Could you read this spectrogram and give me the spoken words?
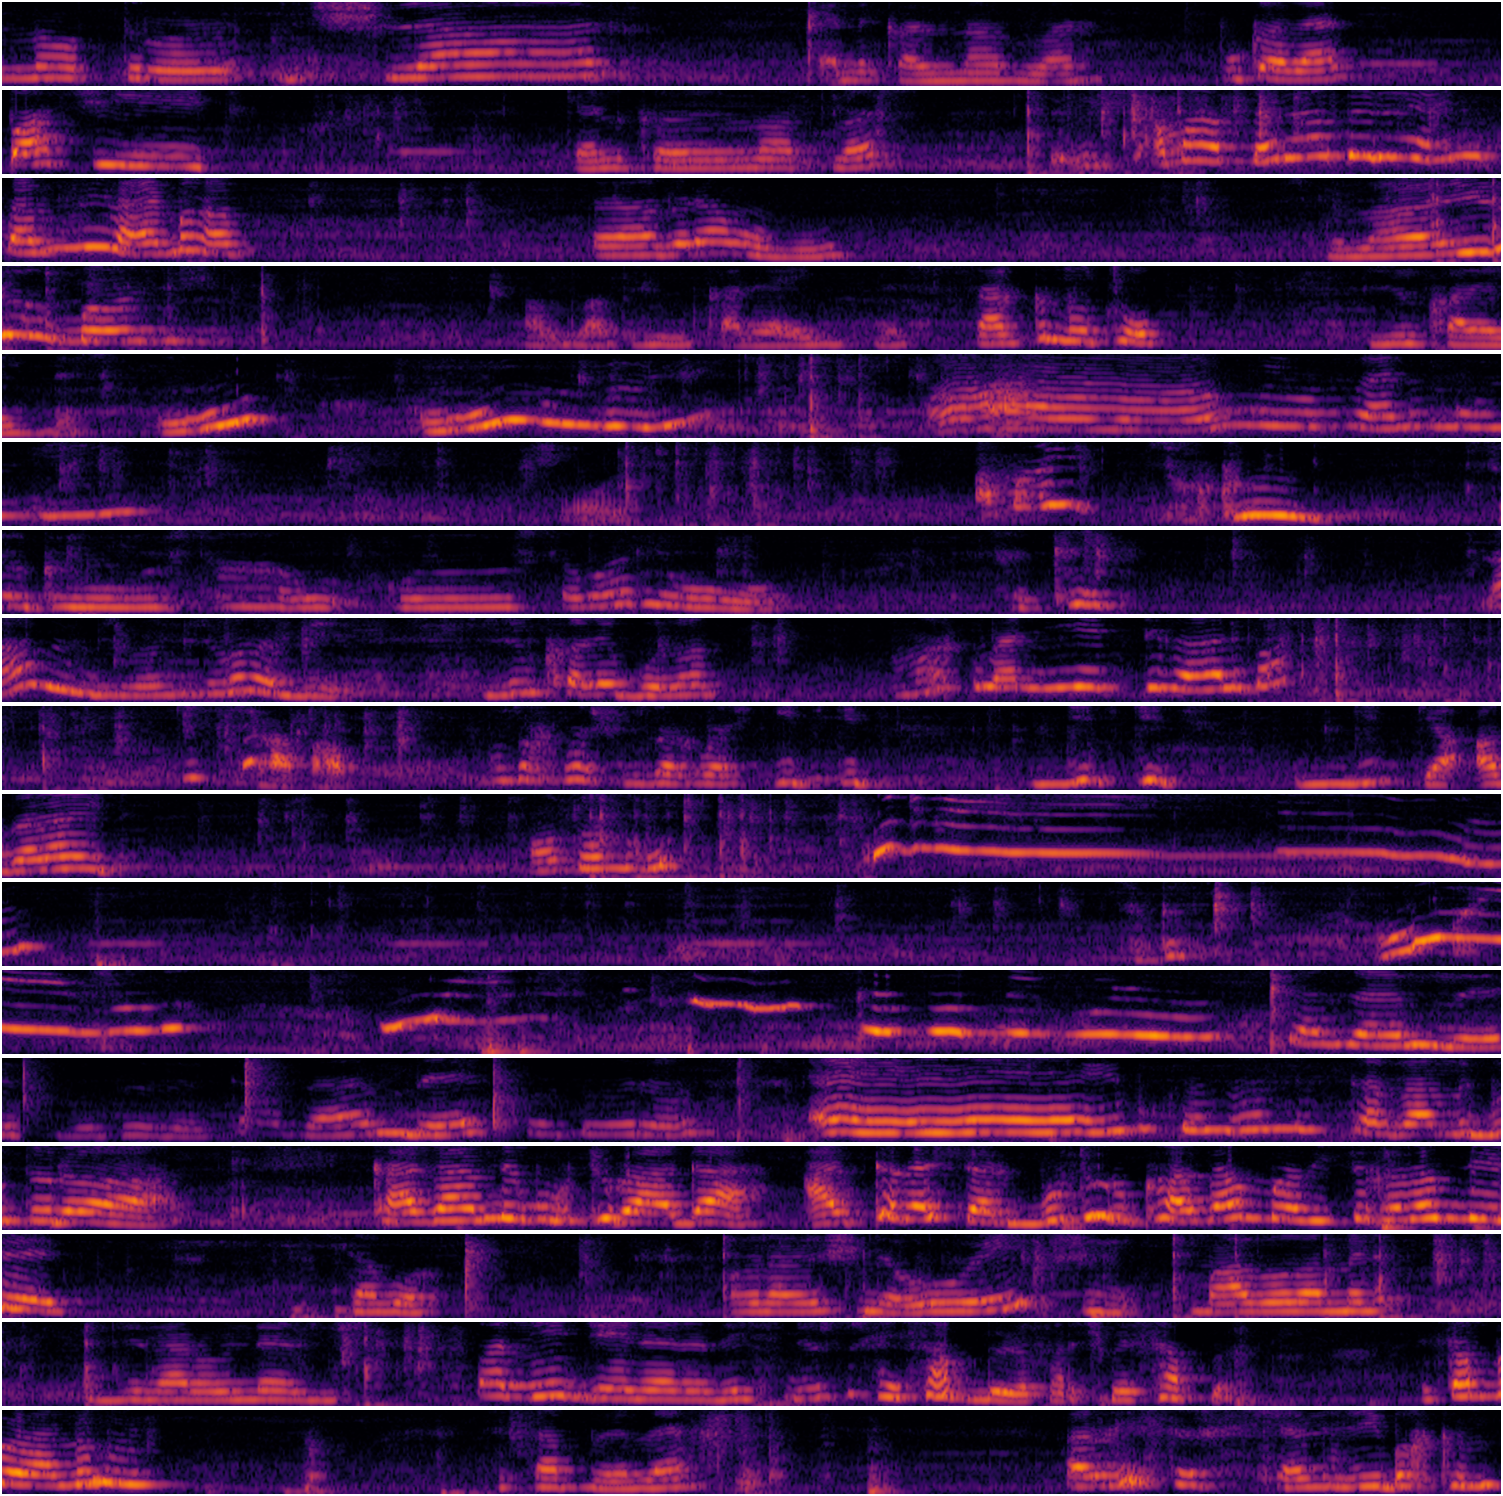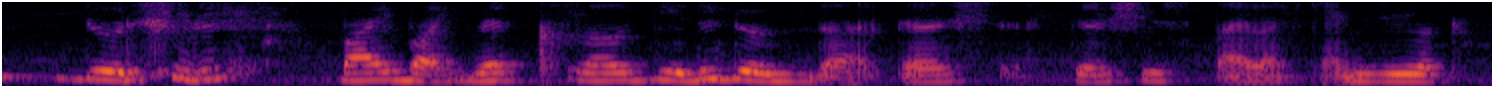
Kalelerini attılar arkadaşlar. Kendi kalelerini attılar. Bu kadar basit. Kendi kalelerini atlar. Ama beraber ben bunu saymam. Beraber ama bu. Bismillahirrahmanirrahim. Allah bizim kaleye gitmesin. Sakın o top bizim kaleye gitmesin. Oo, oo böyle. Aa, bu senin gol değil. Şey olur. Ama hayır. Sakın. Sakın olursa, olursa var ya o. Sakın. Ne yapayım bizim? Bizim adam bir, bizim kale gol at. Makla niyetti galiba. Gitsin top. Uzaklaş uzaklaş. Git git. Git git. Git ya Adana'ya git. Al sonra turu. Kazandık bu turu aga. Arkadaşlar bu turu kazanmadıysak adam deriz. İşte bu. Onların şimdi oy şu mavi olan benim. Cener oyunda yazmış. Lan niye Cener'e düşünüyorsunuz? Hesap böyle kardeşim hesap böyle. Hesap böyle anladın mı? Hesap böyle be. Arkadaşlar kendinize iyi bakın. Görüşürüz. Bay bay. Ve kral geri döndü arkadaşlar. Görüşürüz. Bay bay. Kendinize iyi bakın.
